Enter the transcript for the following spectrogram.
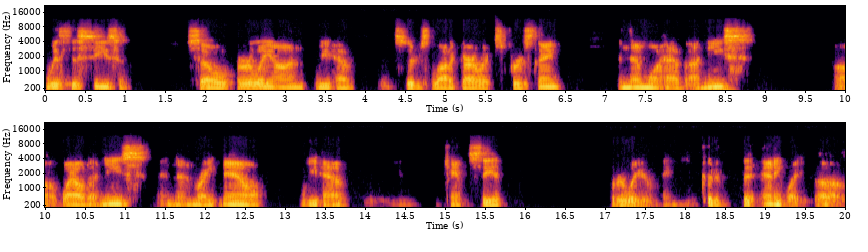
with the season. So early on, we have there's a lot of garlics first thing, and then we'll have anise, uh, wild anise, and then right now we have you can't see it earlier, maybe you could have, but anyway, uh,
